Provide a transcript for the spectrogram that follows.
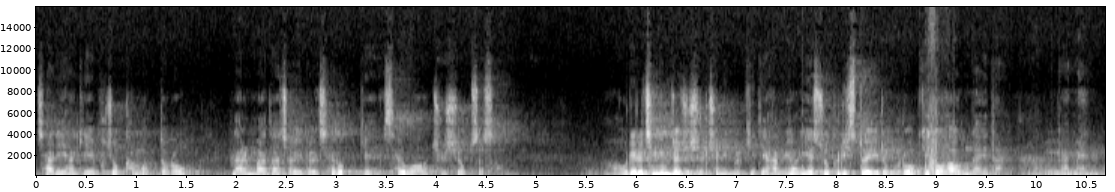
자리하기에 부족함 없도록 날마다 저희를 새롭게 세워 주시옵소서. 우리를 책임져 주실 주님을 기대하며 예수 그리스도의 이름으로 기도하옵나이다. 아멘.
